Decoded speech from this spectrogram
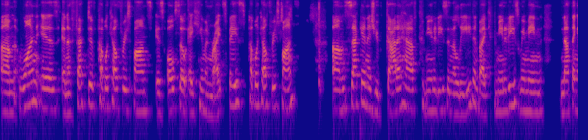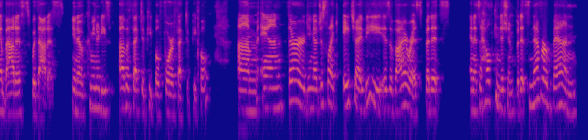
Um, one is an effective public health response is also a human rights based public health response. Um, second is you've got to have communities in the lead, and by communities we mean nothing about us without us. You know, communities of affected people for affected people. Um, and third, you know, just like HIV is a virus, but it's and it's a health condition, but it's never been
